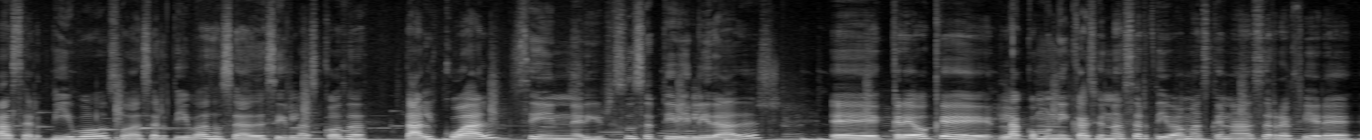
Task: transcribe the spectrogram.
asertivos o asertivas, o sea, decir las cosas tal cual, sin herir susceptibilidades eh, creo que la comunicación asertiva más que nada se refiere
